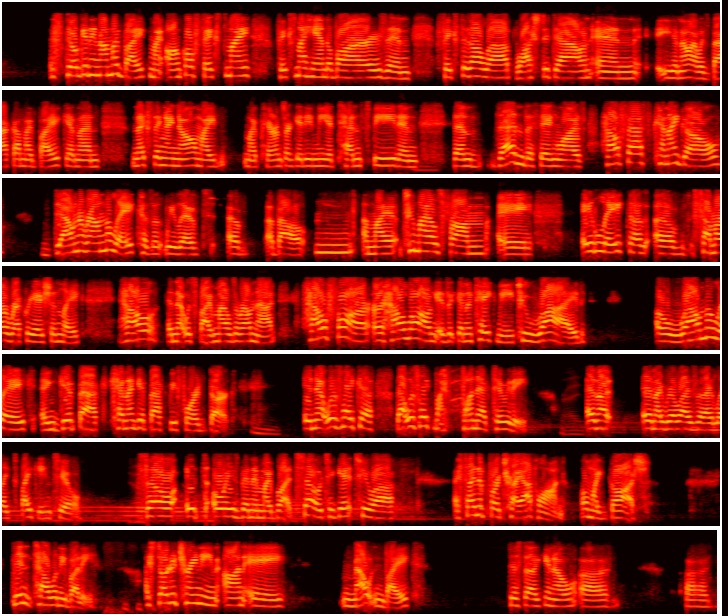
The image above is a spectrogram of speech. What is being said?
still getting on my bike. My uncle fixed my fixed my handlebars and fixed it all up, washed it down, and you know I was back on my bike. And then next thing I know, my my parents are getting me a 10 speed, and then then the thing was, how fast can I go down around the lake? Because we lived. Uh, about mm, a mile, two miles from a a lake, a, a summer recreation lake. How, and that was five miles around that. How far or how long is it going to take me to ride around the lake and get back? Can I get back before dark? Mm. And that was like a, that was like my fun activity. Right. And I, and I realized that I liked biking too. Yeah. So it's always been in my blood. So to get to, uh, I signed up for a triathlon. Oh my gosh. Didn't tell anybody. I started training on a mountain bike, just a, you know, a, a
